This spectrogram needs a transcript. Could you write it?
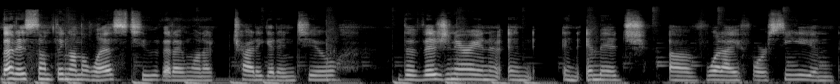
that is something on the list too that I want to try to get into. The visionary and, and an image of what I foresee and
